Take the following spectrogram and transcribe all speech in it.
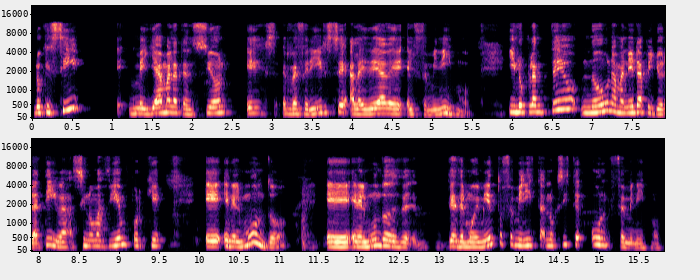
Lo que sí eh, me llama la atención es referirse a la idea del feminismo. Y lo planteo no de una manera peyorativa, sino más bien porque eh, en el mundo, en el mundo desde, desde, el movimiento feminista no existe un feminismo,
